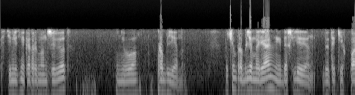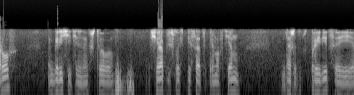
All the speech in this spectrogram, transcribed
с теми людьми, которыми он живет, у него проблемы. Причем проблемы реальные, дошли до таких паров горячительных, что вчера пришлось писаться прямо в тему, даже проявиться и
